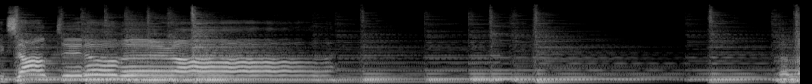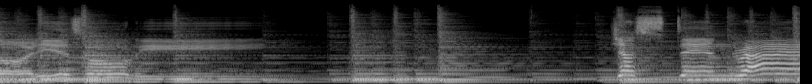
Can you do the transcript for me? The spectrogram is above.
exalted over all. Just and right.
